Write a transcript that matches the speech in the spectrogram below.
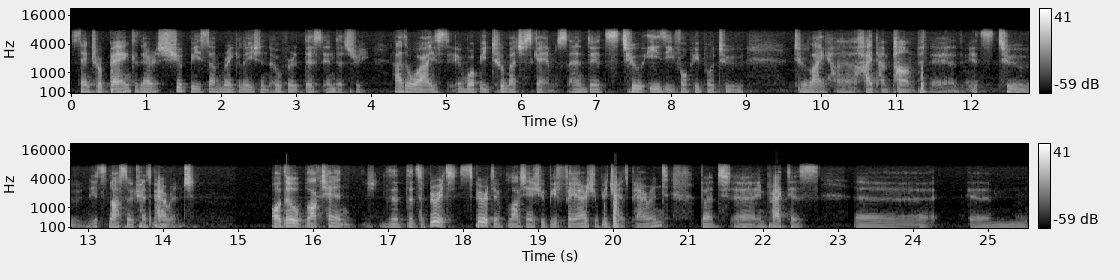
central bank, there should be some regulation over this industry. Otherwise, it will be too much scams, and it's too easy for people to to like uh, hype and pump. Uh, it's too, it's not so transparent. Although blockchain, the, the spirit spirit of blockchain should be fair, should be transparent, but uh, in practice, uh, um,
